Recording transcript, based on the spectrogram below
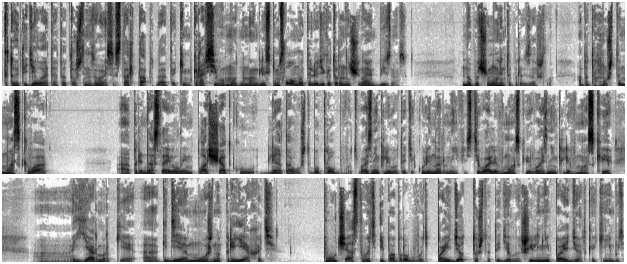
кто это делает, это то, что называется стартап, да, таким красивым модным английским словом, это люди, которые начинают бизнес. Но почему это произошло? А потому что Москва а, предоставила им площадку для того, чтобы пробовать. Возникли вот эти кулинарные фестивали в Москве, возникли в Москве ярмарки, а, где можно приехать, поучаствовать и попробовать, пойдет то, что ты делаешь, или не пойдет какие-нибудь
